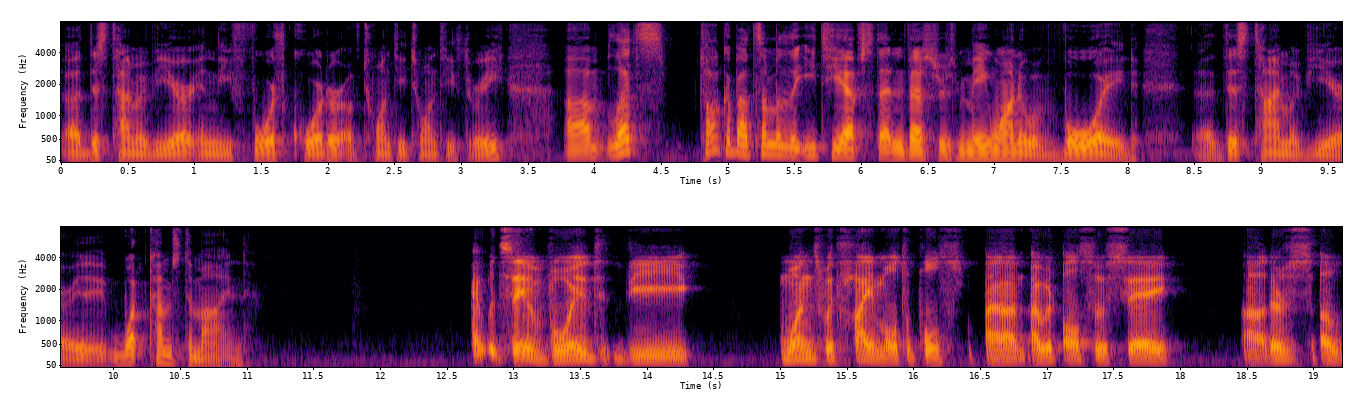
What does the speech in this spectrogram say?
uh, this time of year in the fourth quarter of 2023. Um, let's talk about some of the ETFs that investors may want to avoid uh, this time of year. What comes to mind? I would say avoid the ones with high multiples. Uh, I would also say uh, there's a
